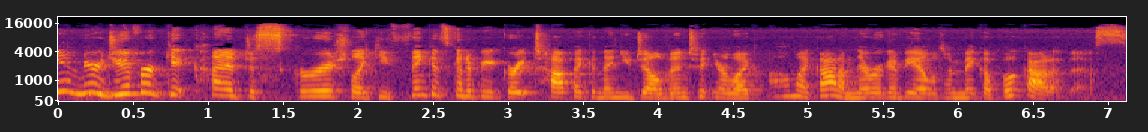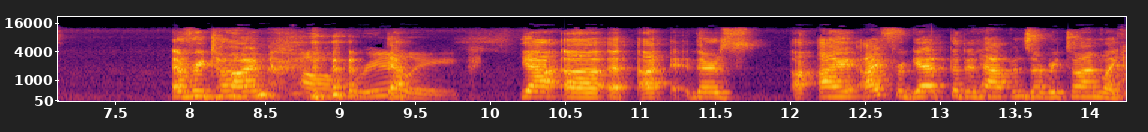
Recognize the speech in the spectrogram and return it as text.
Yeah, Mary, do you ever get kind of discouraged? Like you think it's going to be a great topic, and then you delve into it, and you're like, oh my god, I'm never going to be able to make a book out of this. Every time. Oh, really? yeah. yeah uh, uh, there's I, I forget that it happens every time. Like,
